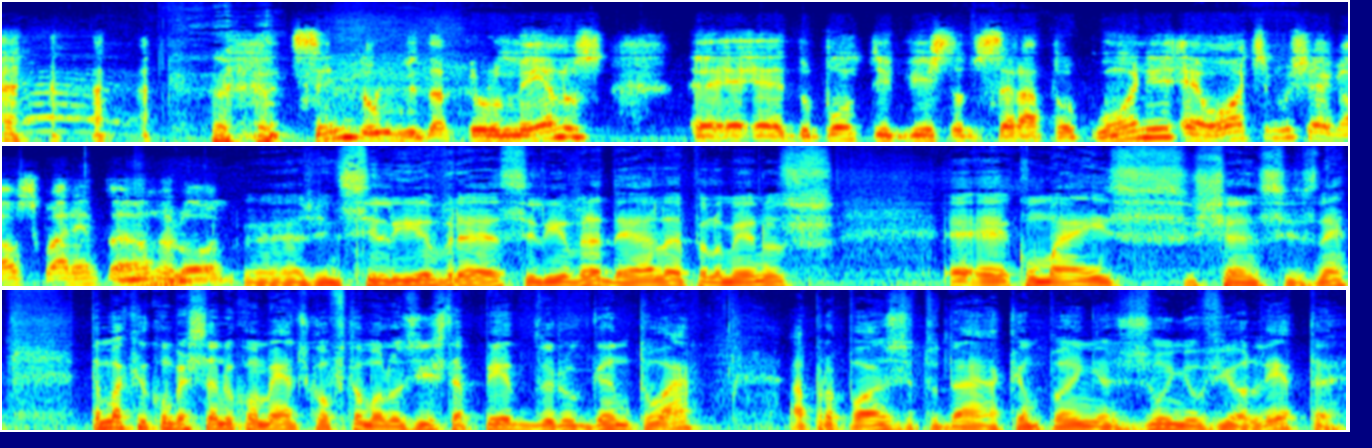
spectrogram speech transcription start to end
Sem dúvida. Pelo menos é, é, é, do ponto de vista do ceratocone, é ótimo chegar aos 40 anos logo. É, a gente se livra, se livra dela, pelo menos é, é, com mais chances, né? Estamos aqui conversando com o médico oftalmologista Pedro Gantois, a propósito da campanha Junho Violeta,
